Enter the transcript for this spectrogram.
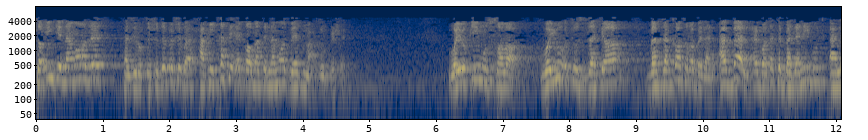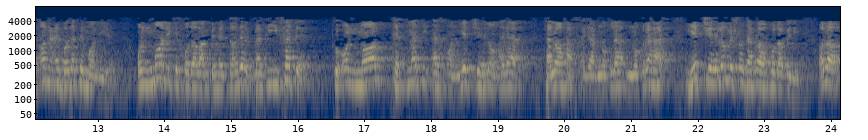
تا اینکه نمازت پذیرفته شده باشه و حقیقت اقامت نماز بهت محسوب بشه. و یقیم الصلاه و یؤتوا الزکات و زکات را بدن. اول عبادت بدنی بود الان عبادت مالیه. اون مالی که خداوند بهت داده وظیفته که اون مال قسمتی از آن. یک چهلم. اگر طلا هست اگر نقره, نقره هست یک چهلمش رو در راه خدا بدید حالا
